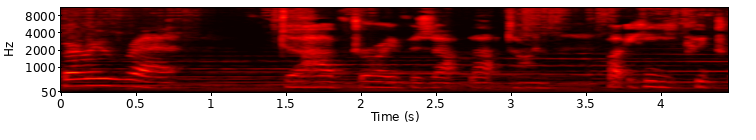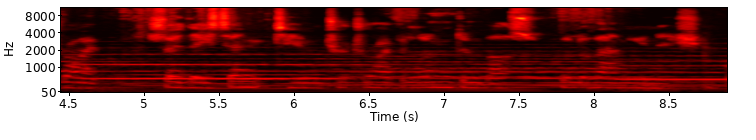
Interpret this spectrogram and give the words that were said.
very rare to have drivers at that time, but he could drive, so they sent him to drive a London bus full of ammunition.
